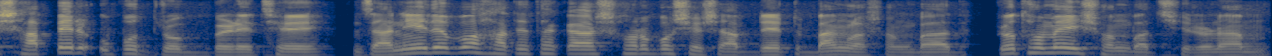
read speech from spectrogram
সাপের উপদ্রব বেড়েছে। জানিয়ে দেব হাতে থাকা সর্বশেষ আপডেট বাংলা সংবাদ। প্রথমেই সংবাদ শিরোনাম।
